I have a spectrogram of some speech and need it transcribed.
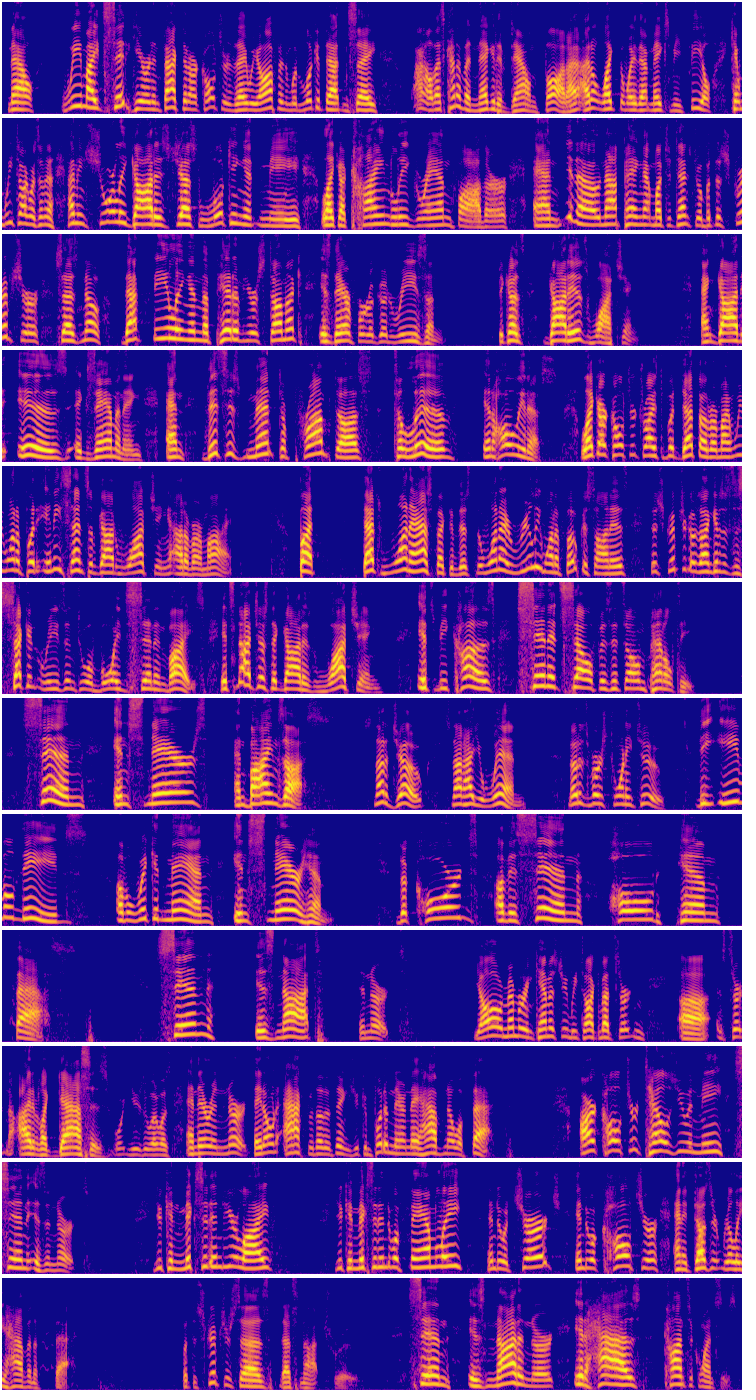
Now, we might sit here, and in fact, in our culture today, we often would look at that and say, wow, that's kind of a negative down thought. I, I, don't like the way that makes me feel. Can we talk about something? I mean, surely God is just looking at me like a kindly grandfather and, you know, not paying that much attention to it. But the scripture says, no, that feeling in the pit of your stomach is there for a good reason because God is watching. And God is examining. And this is meant to prompt us to live in holiness. Like our culture tries to put death out of our mind, we want to put any sense of God watching out of our mind. But that's one aspect of this. The one I really want to focus on is the scripture goes on and gives us a second reason to avoid sin and vice. It's not just that God is watching, it's because sin itself is its own penalty. Sin ensnares and binds us. It's not a joke, it's not how you win. Notice verse 22 the evil deeds of a wicked man ensnare him. The cords of his sin hold him fast. Sin is not inert. Y'all remember in chemistry we talked about certain uh, certain items like gases, were usually what it was, and they're inert. They don't act with other things. You can put them there and they have no effect. Our culture tells you and me sin is inert. You can mix it into your life, you can mix it into a family, into a church, into a culture, and it doesn't really have an effect. But the scripture says that's not true. Sin is not inert, it has consequences.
